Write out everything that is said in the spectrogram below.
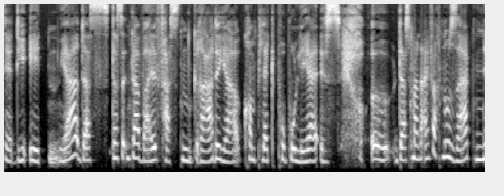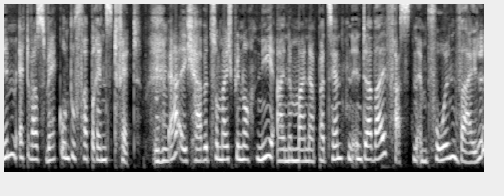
der Diäten, ja, dass das Intervallfasten gerade ja komplett populär ist, äh, dass man einfach nur sagt, nimm etwas weg und du verbrennst Fett. Mhm. Ja, ich habe zum Beispiel noch nie einem meiner Patienten Intervallfasten empfohlen, weil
